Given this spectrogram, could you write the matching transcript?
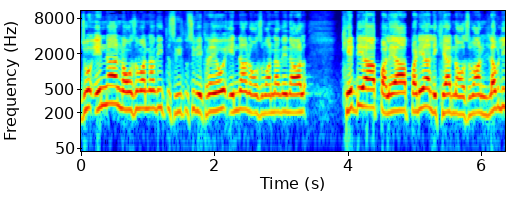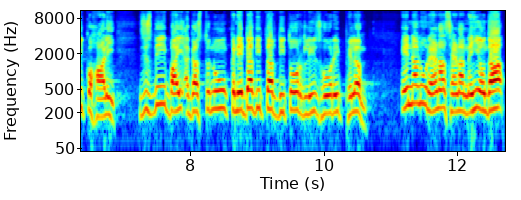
ਜੋ ਇਹਨਾਂ ਨੌਜਵਾਨਾਂ ਦੀ ਤਸਵੀਰ ਤੁਸੀਂ ਵੇਖ ਰਹੇ ਹੋ, ਇਹਨਾਂ ਨੌਜਵਾਨਾਂ ਦੇ ਨਾਲ ਖੇਡਿਆ ਪਲਿਆ ਪੜਿਆ ਲਿਖਿਆ ਨੌਜਵਾਨ ਲਵਲੀ ਕੋਹਾਲੀ, ਜਿਸ ਦੀ 22 ਅਗਸਤ ਨੂੰ ਕੈਨੇਡਾ ਦੀ ਧਰਤੀ ਤੋਂ ਰਿਲੀਜ਼ ਹੋ ਰਹੀ ਫਿਲਮ। ਇਹਨਾਂ ਨੂੰ ਰਹਿਣਾ ਸਹਿਣਾ ਨਹੀਂ ਆਉਂਦਾ।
